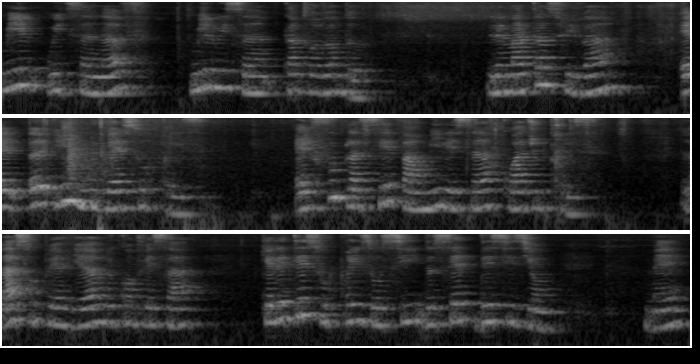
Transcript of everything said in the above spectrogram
1809-1882. Le matin suivant, elle eut une nouvelle surprise. Elle fut placée parmi les sœurs coadjutrices. La supérieure lui confessa qu'elle était surprise aussi de cette décision, mais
